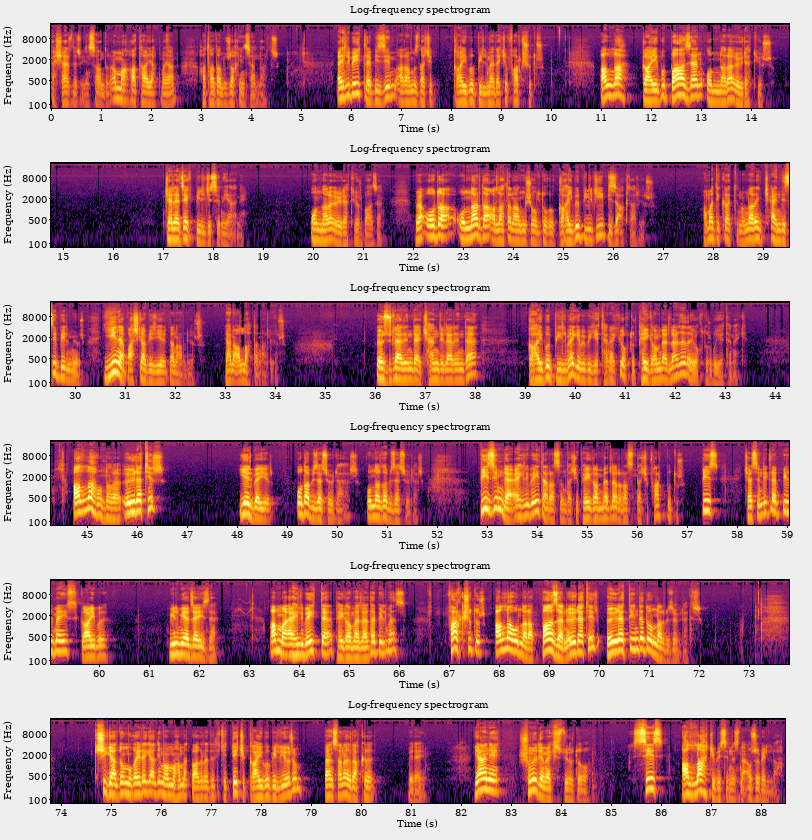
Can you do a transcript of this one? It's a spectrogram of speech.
beşerdir, insandır ama hata yapmayan, hatadan uzak insanlardır. Ehli Beyt'le bizim aramızdaki gaybı bilmedeki fark şudur. Allah gaybı bazen onlara öğretiyor gelecek bilgisini yani. Onlara öğretiyor bazen. Ve o da onlar da Allah'tan almış olduğu gaybı bilgiyi bize aktarıyor. Ama dikkat edin onların kendisi bilmiyor. Yine başka bir yerden alıyor. Yani Allah'tan alıyor. Özlerinde, kendilerinde gaybı bilme gibi bir yetenek yoktur. Peygamberlerde de yoktur bu yetenek. Allah onlara öğretir, yer be yer. O da bize söyler. Onlar da bize söyler. Bizimle Ehli Beyt arasındaki, peygamberler arasındaki fark budur. Biz kesinlikle bilmeyiz gaybı. Bilmeyeceğiz de. Ama Ehli Beyt de peygamberler de bilmez. Fark şudur. Allah onlara bazen öğretir, öğrettiğinde de onlar bize öğretir. Kişi geldi, o mugayre geldi İmam Muhammed Bakır'a dedi ki, de ki gaybı biliyorum, ben sana Irak'ı vereyim. Yani şunu demek istiyordu o. Siz Allah gibisiniz neuzubillah.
